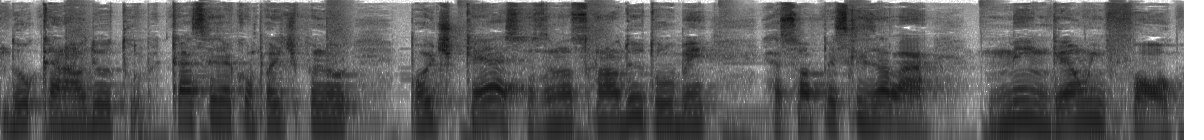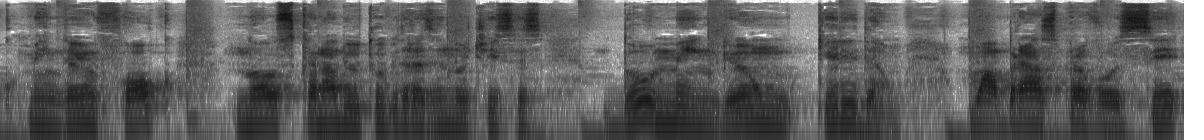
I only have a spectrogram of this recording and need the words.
do canal do YouTube. Caso você acompanhe pelo podcast, no nosso canal do YouTube, hein? É só pesquisar lá, Mengão em Foco. Mengão em Foco, nosso canal do YouTube trazendo notícias do Mengão queridão. Um abraço para você,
